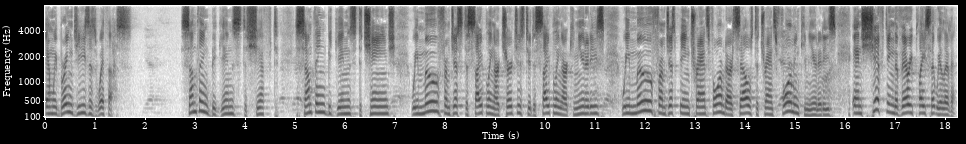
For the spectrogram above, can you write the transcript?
and we bring Jesus with us. Something begins to shift. Something begins to change. We move from just discipling our churches to discipling our communities. We move from just being transformed ourselves to transforming communities and shifting the very place that we live in.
